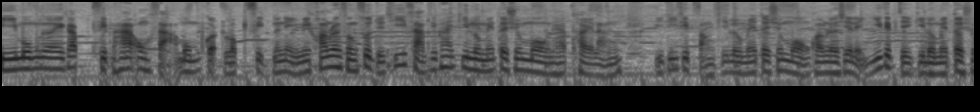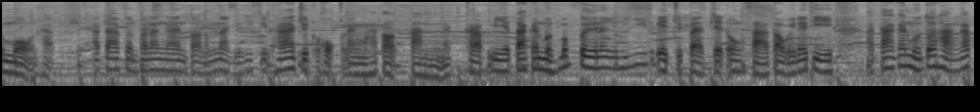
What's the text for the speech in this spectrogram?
มีมุมเงยครับ 15 องศา มุมกดลบ 10 นั่นเอง มีความเร็วสูงสุดอยู่ที่ 35 กิโลเมตรต่อชั่วโมงนะครับ ถอยหลัง อยู่ที่ 12 กิโลเมตรต่อชั่วโมง ความเร็วเฉลี่ย 27 กิโลเมตรต่อชั่วโมงครับ อัตราส่วนพลังงานต่อน้ำหนักอยู่ที่ 15.6 แรงม้าต่อตันนะครับ มีอัตราการหมุนปุ๊บปืนนะอยู่ที่ 21.87 องศาต่อวินาที อัตราการหมุนตัวถังครับ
